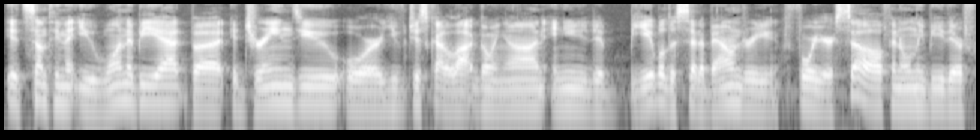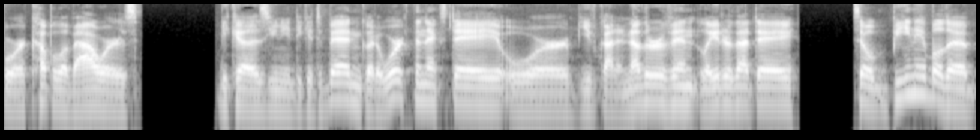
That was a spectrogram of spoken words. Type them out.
it's something that you want to be at, but it drains you, or you've just got a lot going on and you need to be able to set a boundary for yourself and only be there for a couple of hours because you need to get to bed and go to work the next day, or you've got another event later that day. So being able to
